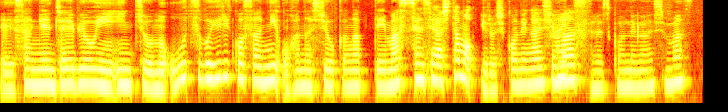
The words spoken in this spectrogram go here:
えー、三軒茶屋病院院長の大坪百合子さんにお話を伺っています。先生、明日もよろしくお願いします、はい、よろしくお願いします。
